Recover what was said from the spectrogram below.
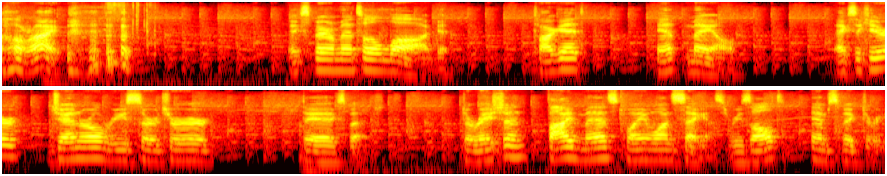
Alright. Experimental log. Target, imp male. Executor, general researcher, data expunged. Duration, 5 minutes 21 seconds. Result, imp's victory.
